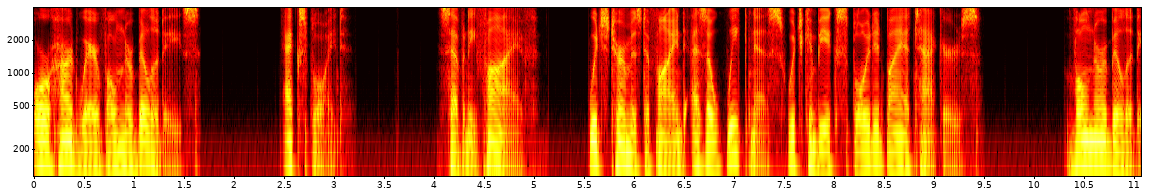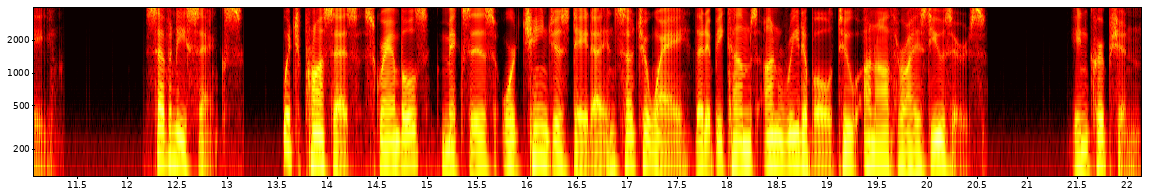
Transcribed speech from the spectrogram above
or hardware vulnerabilities? Exploit. 75 which term is defined as a weakness which can be exploited by attackers. Vulnerability. 76. Which process scrambles, mixes, or changes data in such a way that it becomes unreadable to unauthorized users? Encryption.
